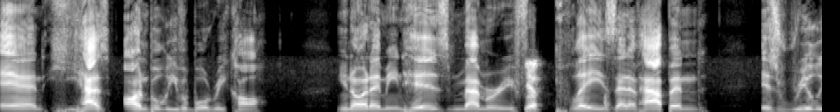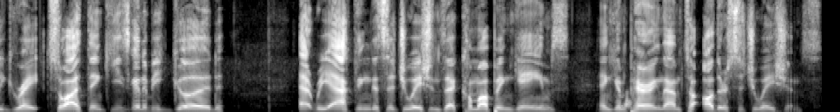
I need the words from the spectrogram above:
And he has unbelievable recall. You know what I mean? His memory for Yep. plays that have happened is really great. So I think he's going to be good at reacting to situations that come up in games and comparing them to other situations.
